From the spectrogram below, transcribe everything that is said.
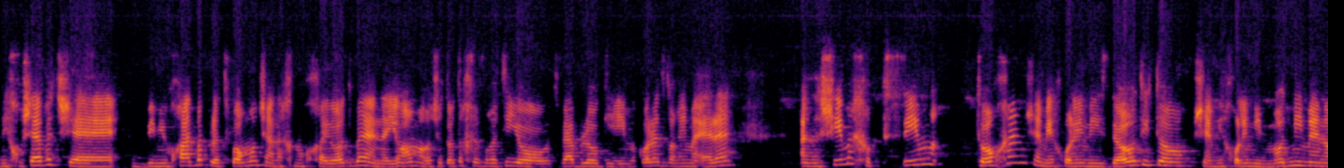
אני חושבת שבמיוחד בפלטפורמות שאנחנו חיות בהן היום, הרשתות החברתיות והבלוגים וכל הדברים האלה, אנשים מחפשים תוכן שהם יכולים להזדהות איתו, שהם יכולים ללמוד ממנו,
